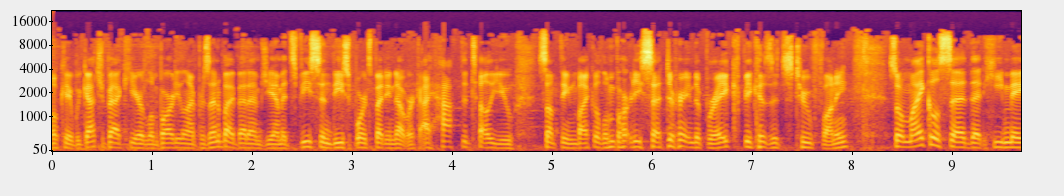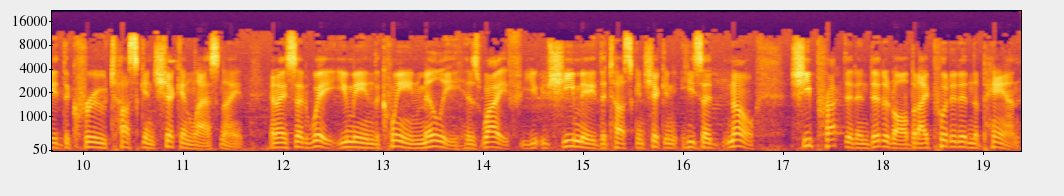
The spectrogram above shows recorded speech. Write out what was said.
Okay, we got you back here. Lombardi Line presented by BetMGM. It's VSIN, the Sports Betting Network. I have to tell you something Michael Lombardi said during the break because it's too funny. So, Michael said that he made the crew Tuscan chicken last night. And I said, wait, you mean the queen, Millie, his wife? You, she made the Tuscan chicken. He said, no, she prepped it and did it all, but I put it in the pan.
